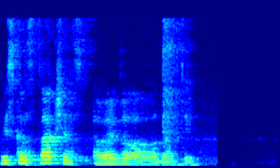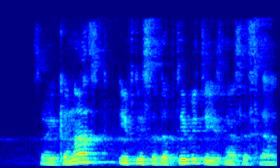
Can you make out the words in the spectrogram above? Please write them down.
These constructions, however, are adaptive. So we can ask if this adaptivity is necessary.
